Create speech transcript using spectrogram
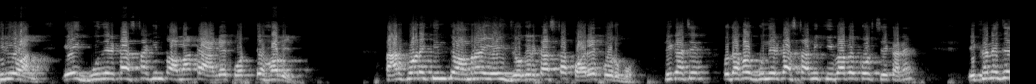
থ্রি ওয়ান এই গুণের কাজটা কিন্তু আমাকে আগে করতে হবে। তারপরে কিন্তু আমরা এই যোগের কাজটা পরে করব। ঠিক আছে? তো দেখো গুণের কাজটা আমি কীভাবে করছি এখানে? এখানে যে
